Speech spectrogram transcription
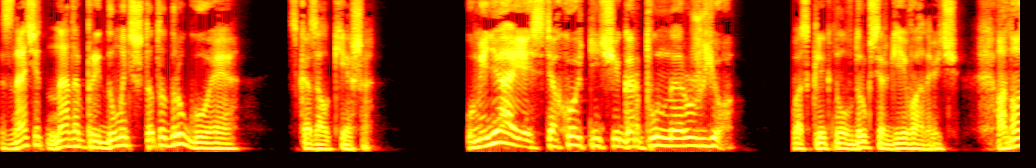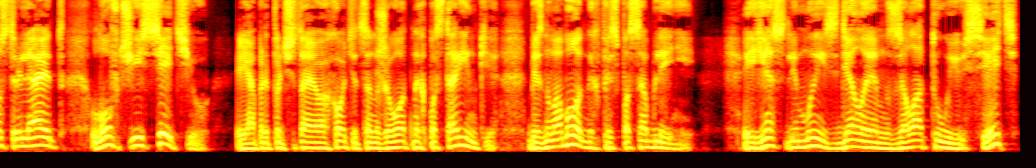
«Значит, надо придумать что-то другое», — сказал Кеша. «У меня есть охотничье гарпунное ружье», — воскликнул вдруг Сергей Иванович. Оно стреляет ловчей сетью, и я предпочитаю охотиться на животных по старинке, без новомодных приспособлений. И если мы сделаем золотую сеть,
